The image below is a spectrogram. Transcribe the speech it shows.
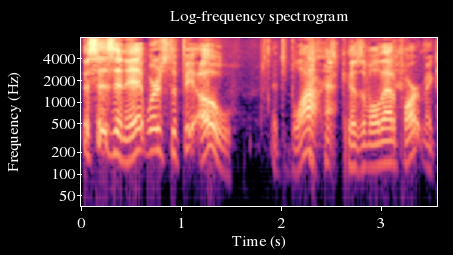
"This isn't it. Where's the field? Oh, it's blocked because of all that apartment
